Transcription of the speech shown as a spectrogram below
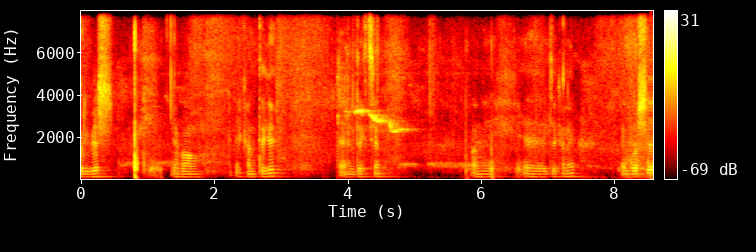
পরিবেশ। এবং এখান থেকে দেখছেন, আমি যেখানে বসে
